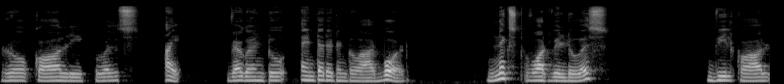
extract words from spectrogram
row call equals i. We're going to enter it into our board. Next, what we'll do is we'll call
